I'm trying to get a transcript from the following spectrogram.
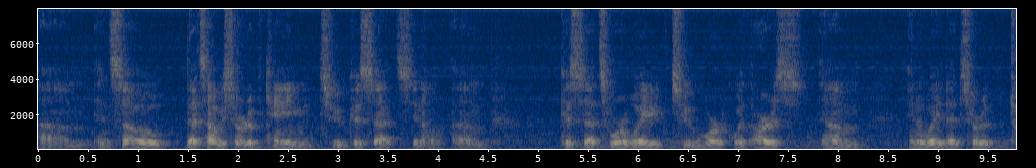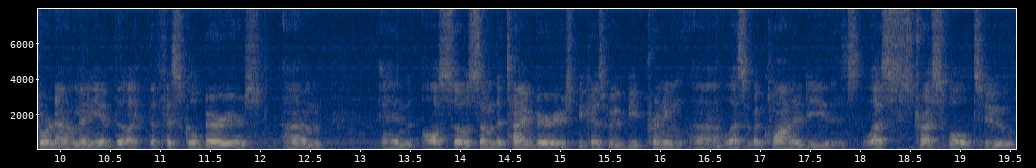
Um, and so that's how we sort of came to cassettes. You know, um, cassettes were a way to work with artists um, in a way that sort of tore down many of the like the fiscal barriers. Um, and also some of the time barriers because we would be printing uh, less of a quantity. It's less stressful to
